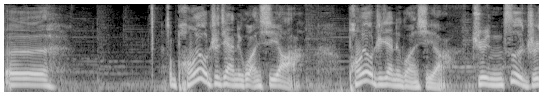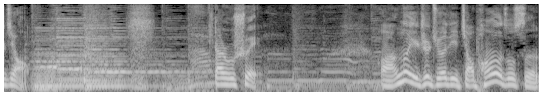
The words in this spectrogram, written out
呃，就朋友之间的关系啊，朋友之间的关系啊，君子之交淡如水啊。我一直觉得交朋友就是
